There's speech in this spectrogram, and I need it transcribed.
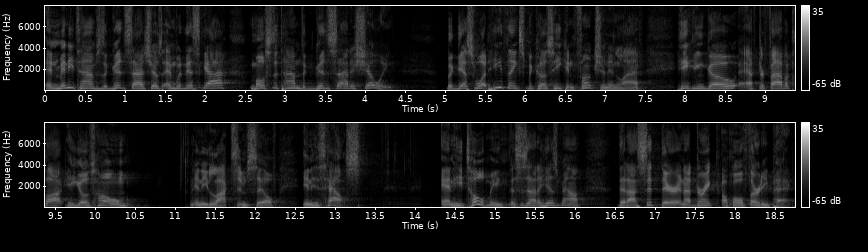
And many times the good side shows. And with this guy, most of the time the good side is showing. But guess what? He thinks because he can function in life, he can go after five o'clock, he goes home and he locks himself in his house. And he told me, this is out of his mouth, that I sit there and I drink a whole 30 pack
